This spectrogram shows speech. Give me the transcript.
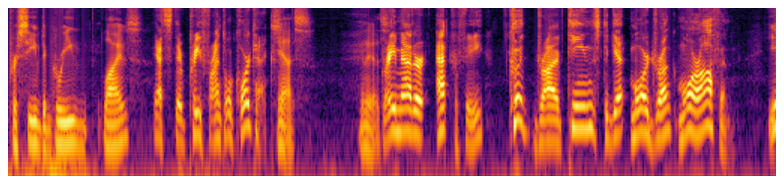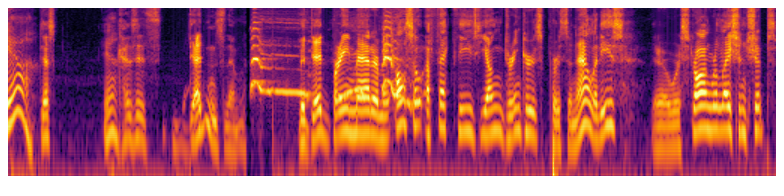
perceived aggrieved lives. That's their prefrontal cortex. Yes, it is. Gray matter atrophy could drive teens to get more drunk more often, Yeah, just yeah. because it deadens them. The dead brain matter may also affect these young drinkers' personalities. There were strong relationships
